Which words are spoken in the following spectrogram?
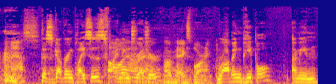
the mast, Discovering places, finding Oh, yeah, treasure, yeah. Okay, exploring. robbing people. I mean,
